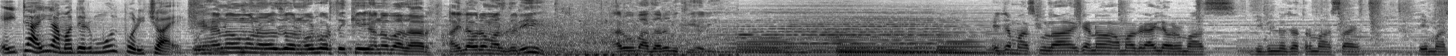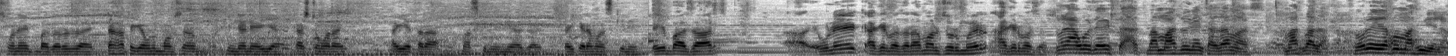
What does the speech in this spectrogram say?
এইটাই আমাদের মূল পরিচয়। এখানে মনে হয় জন্মর পর থেকে এখানে বাজার। আইলে আমরা মাছ ধরি আর ও বাজারে বিক্রি করি। এই যে মাছগুলা এখানে আমাদের আইলাওয়ার মাছ বিভিন্ন জাতের মাছ হয় এই মাছ অনেক বাজারে যায়। ঢাকা থেকে আমরা মাছ কিনে নিয়ে আইয়া কাস্টমার আয়। আইয়া তারা মাছ কিনে নিয়ে যায় পাইকারা মাছ কিনে। এই বাজার অনেক আগের বাজার আমার জন্মের আগের বাজার। আমরা আগে মাছ ধরি না মাছ মাছ বাজা শহরে এরকম মাছ মিলে না।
